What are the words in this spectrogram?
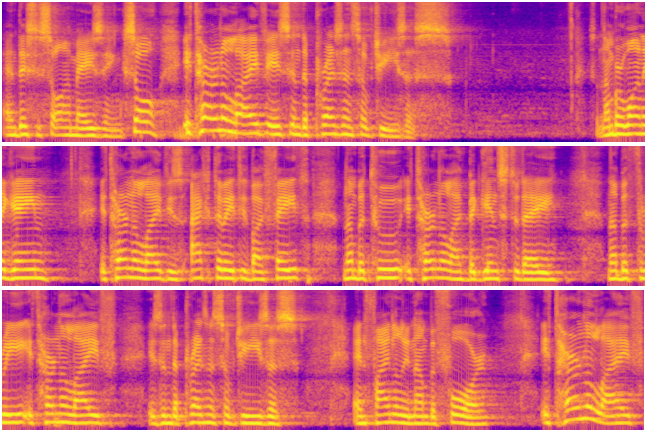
And this is so amazing. So, eternal life is in the presence of Jesus. So, number one, again, Eternal life is activated by faith. Number two, eternal life begins today. Number three, eternal life is in the presence of Jesus. And finally, number four, eternal life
